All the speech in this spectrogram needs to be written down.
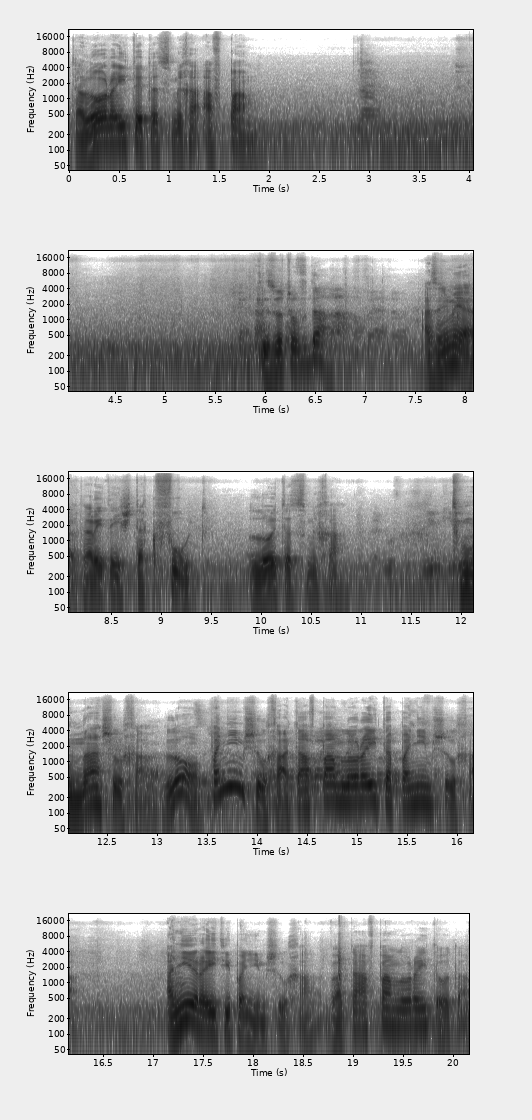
אתה לא ראית את עצמך אף פעם. כי זאת עובדה. אז אני אומר, אתה ראית השתקפות, לא את עצמך. תמונה שלך, לא, פנים שלך, אתה אף פעם לא ראית פנים שלך. אני ראיתי פנים שלך, ואתה אף פעם לא ראית אותם.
